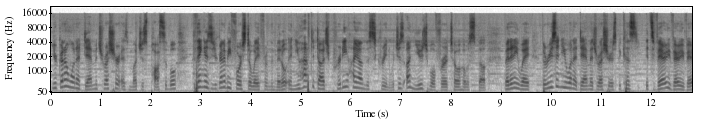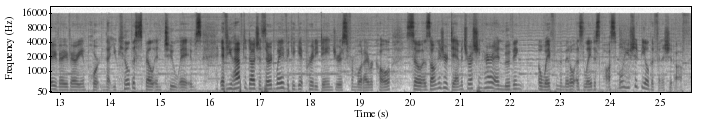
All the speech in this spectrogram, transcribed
you're going to want to damage rush her as much as possible. The thing is, you're going to be forced away from the middle, and you have to dodge pretty high on the screen, which is unusual for a Touhou spell. But anyway, the reason you want to damage rush her is because it's very, very, very, very, very important that you kill the spell in two waves. If you have to dodge a third wave, it can get pretty dangerous from what I recall. So as long as you're damage rushing her and moving away from the middle as late as possible, you should be able to finish it off.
